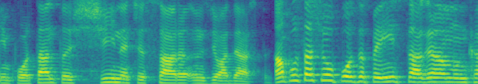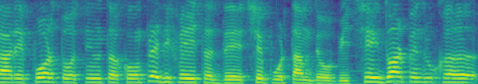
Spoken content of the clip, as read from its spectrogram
importantă și necesară în ziua de astăzi. Am postat și o poză pe Instagram în care port o ținută complet diferită de ce purtam de obicei, doar pentru că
